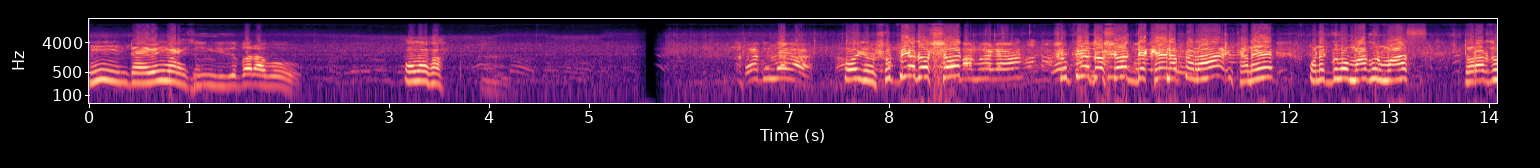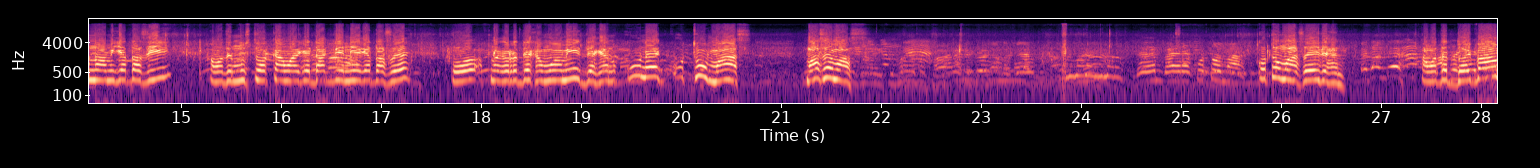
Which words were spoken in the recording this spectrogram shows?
হুম মারাইছে। সুপ্রিয় দর্শক সুপ্রিয় দর্শক, দেখেন আপনারা, এখানে অনেকগুলো মাগুর মাছ ধরার জন্য আমি গেতাছি। আমাদের মুস্তফা আমাকে ডাক দিয়ে নিয়ে গেতাছে। তো আপনাকে দেখাবো আমি। দেখেন, অনেক কত মাছ, মাছে মাছ। কত মাছ, এই দেখেন, আমাদের দই পাম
